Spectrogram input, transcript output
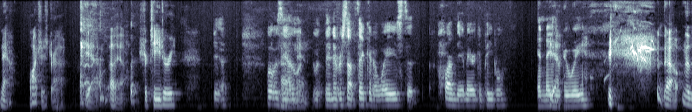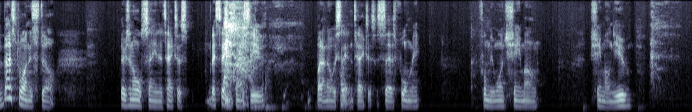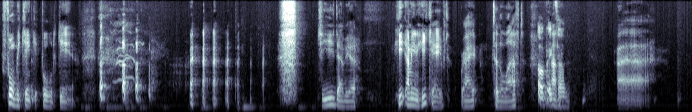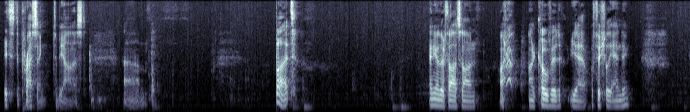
Now watch his drive. Yeah, oh yeah, strategery. Yeah. What was the Oh, other man. one? They never stopped thinking of ways to harm the American people, and neither Yeah. do we. no, no, the best one is still there's an old saying in Texas. They say in Tennessee, but I know we say it in Texas. It says, "Fool me, fool me once, shame on, shame on you. Fool me can't get fooled again." GW. He, I mean, he caved right to the left. Oh, big Um, time. uh, it's depressing to be honest. Um, but any other thoughts on, on on COVID? Yeah, officially ending.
